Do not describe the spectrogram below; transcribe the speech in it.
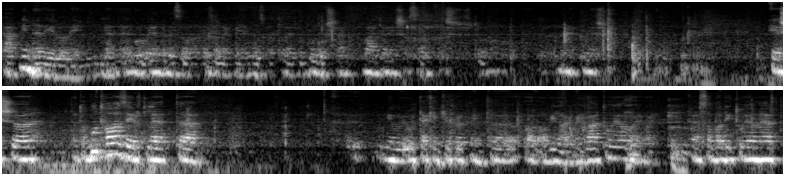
Tehát minden élőlény, valójában ez a, ez a legmélyebb mozgató, ez a boldogság vágya és a szentestől menekülés. És tehát a Buddha azért lett mi úgy tekintjük őt, mint a, a világ megváltója, vagy, vagy felszabadítója, mert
